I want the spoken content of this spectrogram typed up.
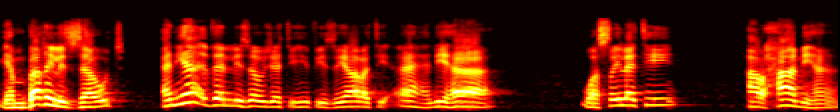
ينبغي للزوج أن يأذن لزوجته في زيارة أهلها. وصلة أرحامها.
